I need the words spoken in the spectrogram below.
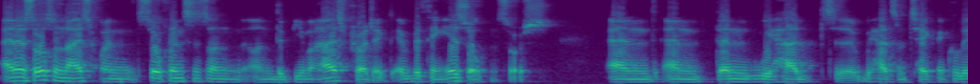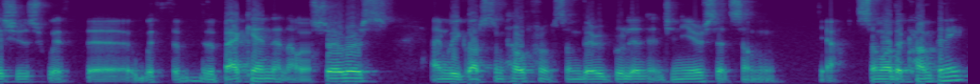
and it's also nice when so for instance on, on the Be My Eyes project everything is open source. And and then we had uh, we had some technical issues with uh, with the, the backend and our servers and we got some help from some very brilliant engineers at some yeah some other company,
